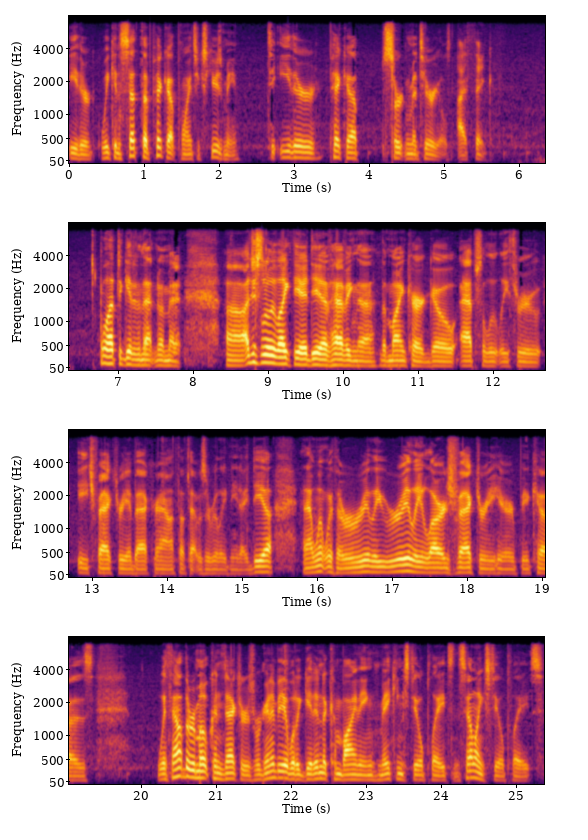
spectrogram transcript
either we can set the pickup points, excuse me, to either pick up certain materials, I think. We'll have to get into that in a minute. Uh, I just really like the idea of having the, the minecart go absolutely through each factory and back around. I thought that was a really neat idea. And I went with a really, really large factory here because without the remote connectors, we're going to be able to get into combining, making steel plates and selling steel plates.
